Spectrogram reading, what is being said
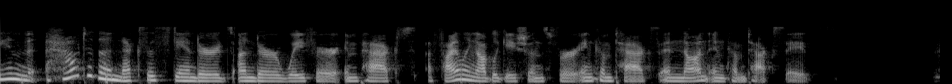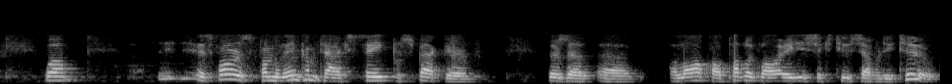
And how do the Nexus standards under Wayfair impact filing obligations for income tax and non-income tax states? Well, as far as from an income tax state perspective, there's a, a, a law called Public Law 86272.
